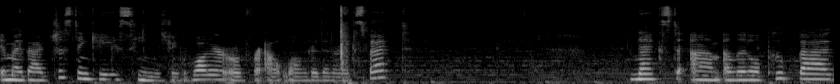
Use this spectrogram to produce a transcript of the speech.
in my bag just in case he needs a drink of water or for out longer than I expect. Next, um, a little poop bag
